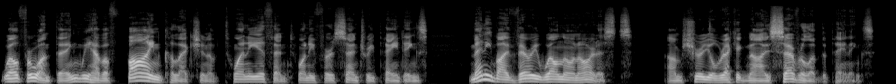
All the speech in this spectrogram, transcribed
Well, for one thing, we have a fine collection of 20th and 21st century paintings many by very well-known artists. I'm sure you'll recognize several of the paintings.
